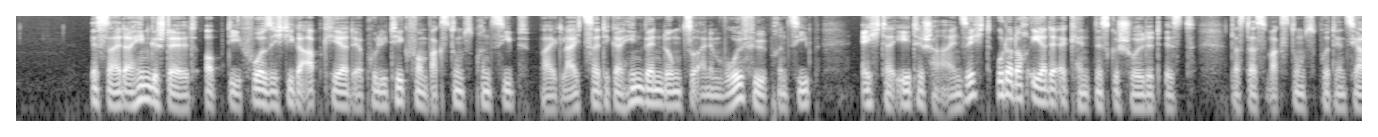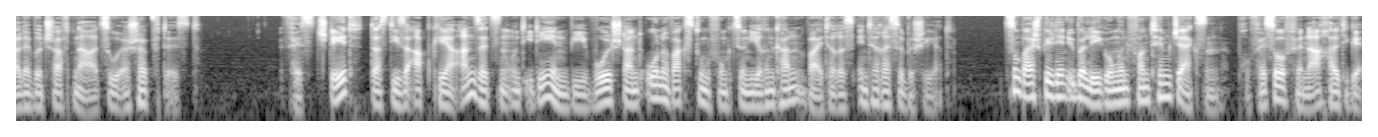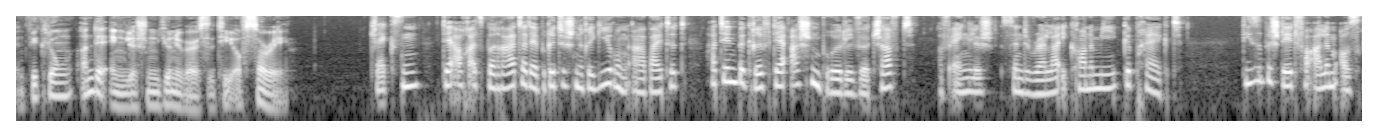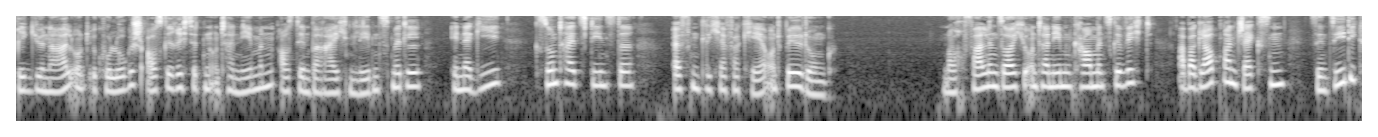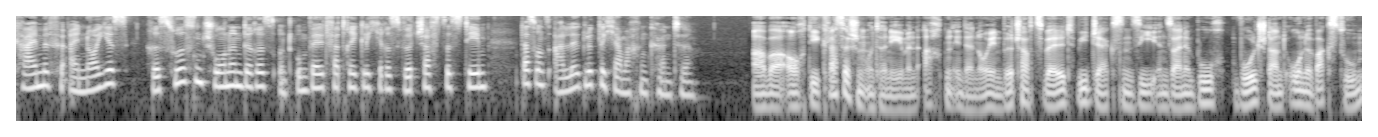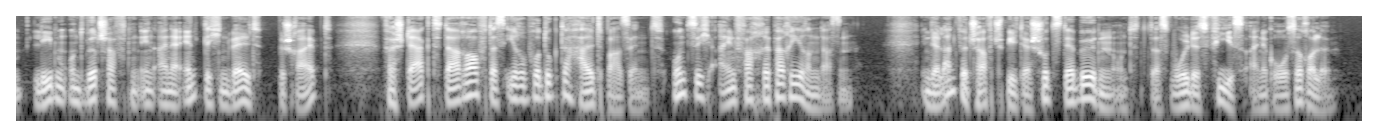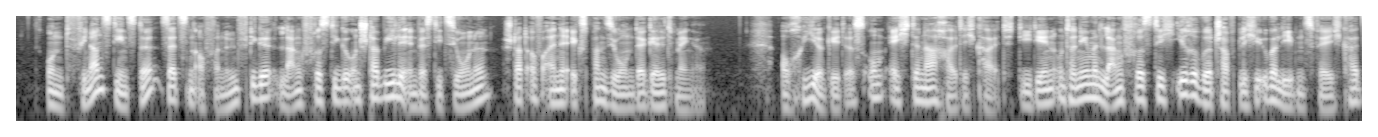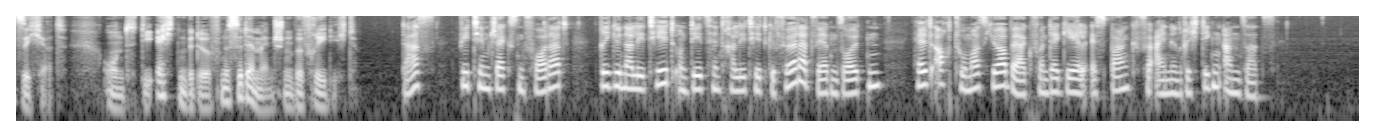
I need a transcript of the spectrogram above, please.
Es sei dahingestellt, ob die vorsichtige Abkehr der Politik vom Wachstumsprinzip bei gleichzeitiger Hinwendung zu einem Wohlfühlprinzip echter ethischer Einsicht oder doch eher der Erkenntnis geschuldet ist, dass das Wachstumspotenzial der Wirtschaft nahezu erschöpft ist. Fest steht, dass diese Abkehr Ansätzen und Ideen, wie Wohlstand ohne Wachstum funktionieren kann, weiteres Interesse beschert. Zum Beispiel den Überlegungen von Tim Jackson, Professor für nachhaltige Entwicklung an der englischen University of Surrey. Jackson, der auch als Berater der britischen Regierung arbeitet, hat den Begriff der Aschenbrödelwirtschaft, auf Englisch Cinderella Economy, geprägt. Diese besteht vor allem aus regional und ökologisch ausgerichteten Unternehmen aus den Bereichen Lebensmittel, Energie, Gesundheitsdienste, öffentlicher Verkehr und Bildung. Noch fallen solche Unternehmen kaum ins Gewicht, aber glaubt man Jackson, sind sie die Keime für ein neues, ressourcenschonenderes und umweltverträglicheres Wirtschaftssystem, das uns alle glücklicher machen könnte. Aber auch die klassischen Unternehmen achten in der neuen Wirtschaftswelt, wie Jackson sie in seinem Buch Wohlstand ohne Wachstum, Leben und Wirtschaften in einer endlichen Welt beschreibt, verstärkt darauf, dass ihre Produkte haltbar sind und sich einfach reparieren lassen. In der Landwirtschaft spielt der Schutz der Böden und das Wohl des Viehs eine große Rolle. Und Finanzdienste setzen auf vernünftige, langfristige und stabile Investitionen statt auf eine Expansion der Geldmenge. Auch hier geht es um echte Nachhaltigkeit, die den Unternehmen langfristig ihre wirtschaftliche Überlebensfähigkeit sichert und die echten Bedürfnisse der Menschen befriedigt. Dass, wie Tim Jackson fordert, Regionalität und Dezentralität gefördert werden sollten, hält auch Thomas Jörberg von der GLS Bank für einen richtigen Ansatz.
